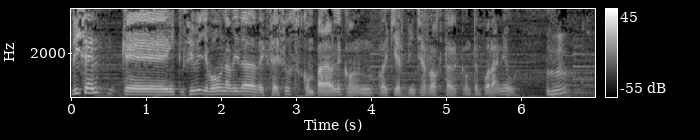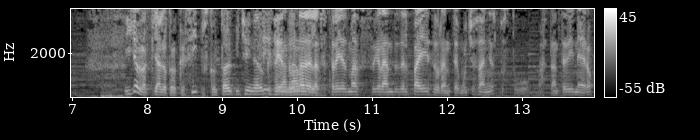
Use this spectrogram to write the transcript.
Dicen que inclusive llevó una vida de excesos comparable con cualquier pinche rockstar contemporáneo. güey. Y yo lo- ya lo creo que sí, pues con todo el pinche dinero Sí, que se siendo ganaba. una de las estrellas más grandes del país durante muchos años, pues tuvo bastante dinero.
